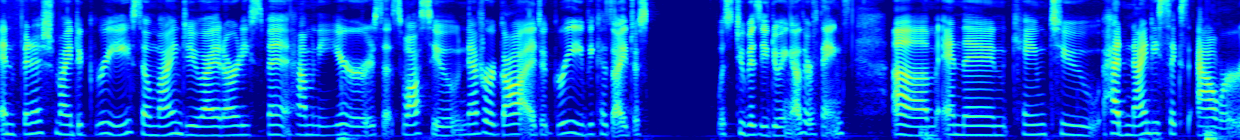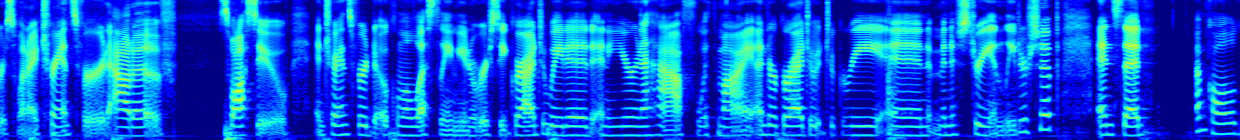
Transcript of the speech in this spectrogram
and finish my degree. So, mind you, I had already spent how many years at SWOSU, never got a degree because I just was too busy doing other things. Um, and then came to, had 96 hours when I transferred out of SWOSU and transferred to Oklahoma Wesleyan University, graduated in a year and a half with my undergraduate degree in ministry and leadership, and said, I'm called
